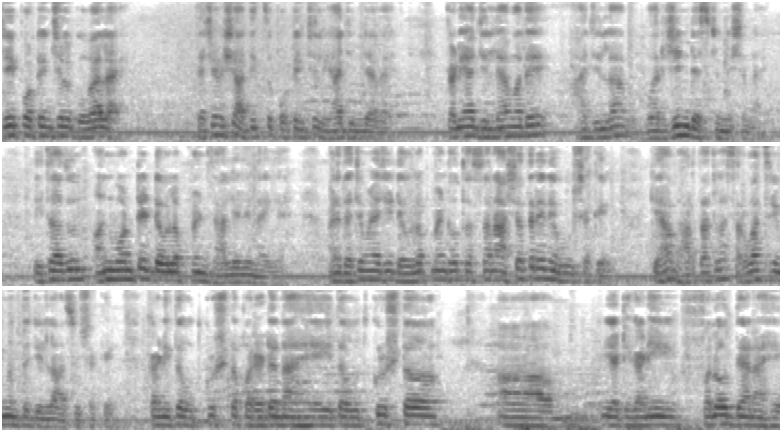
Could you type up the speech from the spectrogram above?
जे पोटेन्शियल गोव्याला आहे त्याच्यापेक्षा अधिकचं पोटेन्शियल ह्या जिल्ह्याला आहे. कारण या जिल्ह्यामध्ये हा जिल्हा व्हर्जिन डेस्टिनेशन आहे. इथं अजून अनवॉन्टेड डेव्हलपमेंट झालेली नाही आहे. आणि त्याच्यामुळे याची डेव्हलपमेंट होत असताना अशा तऱ्हेने होऊ शकेल की हा भारतातला सर्वात श्रीमंत जिल्हा असू शकेल. कारण इथं उत्कृष्ट पर्यटन आहे इथं उत्कृष्ट या ठिकाणी फलोद्यान आहे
